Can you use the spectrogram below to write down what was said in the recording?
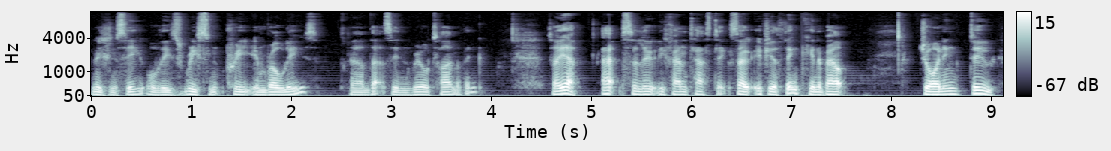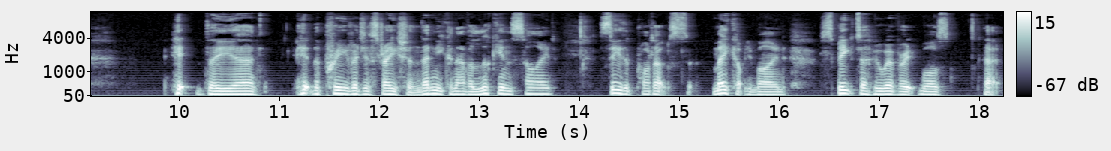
And as you can see all these recent pre-enrollees. Um, that's in real time, I think. So yeah, absolutely fantastic. So if you're thinking about joining, do hit the uh, hit the pre-registration. Then you can have a look inside, see the products, make up your mind, speak to whoever it was that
